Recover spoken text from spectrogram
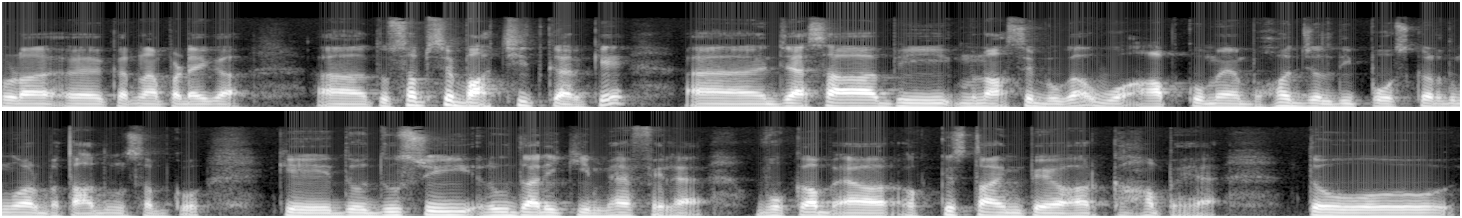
थोड़ा करना पड़ेगा। तो सबसे बातचीत करके जैसा भी मुनासिब होगा, वो आपको मैं बहुत जल्दी पोस्ट कर दूँगा और बता दूँ सबको कि जो दूसरी रूदारी की महफिल है, वो कब है और किस टाइम पे और कहाँ पे है। तो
